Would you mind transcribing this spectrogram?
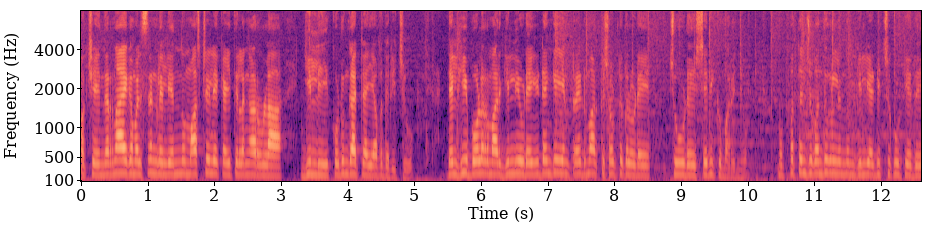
പക്ഷേ നിർണായക മത്സരങ്ങളിൽ എന്നും ഓസ്ട്രേലിയക്കായി തിളങ്ങാറുള്ള ഗില്ലി കൊടുങ്കാറ്റായി അവതരിച്ചു. ഡൽഹി ബോളർമാർ ഗില്ലിയുടെ ഇടങ്കയൻ ട്രേഡ് മാർക്ക് ഷോട്ടുകളുടെ ചൂട് ശരിക്കും അറിഞ്ഞു. മുപ്പത്തഞ്ച് പന്തുകളിൽ നിന്നും ഗില്ലി അടിച്ചു കൂട്ടിയത്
